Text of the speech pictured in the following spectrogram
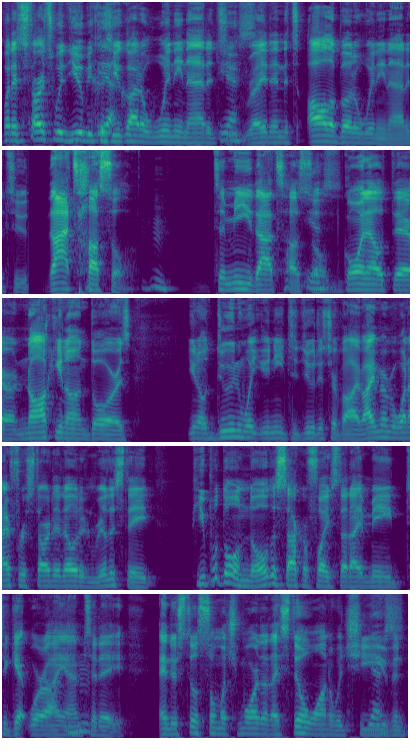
But it starts with you because Yeah. you got a winning attitude, Yes. right? And it's all about a winning attitude. That's hustle. To me, that's hustle. Yes. Going out there, knocking on doors, you know, doing what you need to do to survive. I remember when I first started out in real estate, people don't know the sacrifice that I made to get where I am mm-hmm. today. And there's still so much more that I still want to achieve. Yes. And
